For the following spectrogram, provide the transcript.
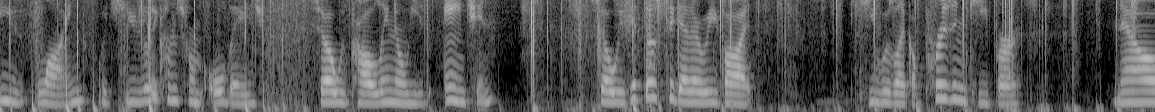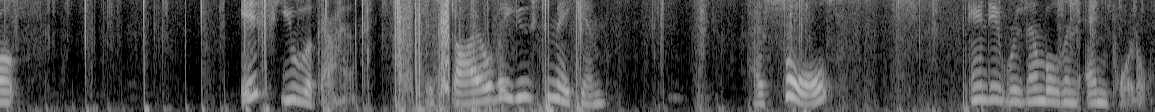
he's blind, which usually comes from old age. So we probably know he's ancient. So we hit those together. We got he was like a prison keeper. Now, if you look at him, the style they used to make him has souls and it resembles an end portal.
